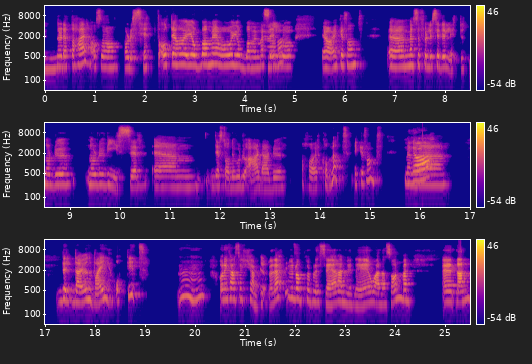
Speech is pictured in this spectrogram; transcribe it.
under dette her? Altså, har du sett alt jeg har jobba med, og jobba med meg selv, Ja. og Ja, ikke sant? Eh, men selvfølgelig ser det lett ut når du, når du viser eh, det stadiet hvor du er der du har kommet, ikke sant? Men Ja. eh, det, det er jo en vei opp dit. Mm. Og det kan se kjempelett ut å publisere en video eller sånn, men eh, den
